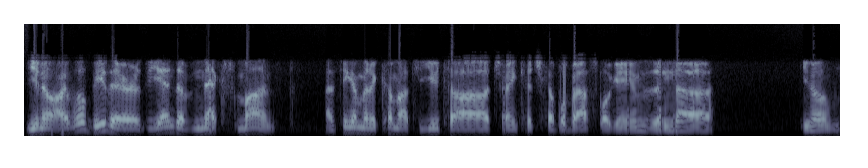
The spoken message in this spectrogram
You know, I will be there at the end of next month. I think I'm going to come out to Utah, try and catch a couple of basketball games, and uh, you know,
